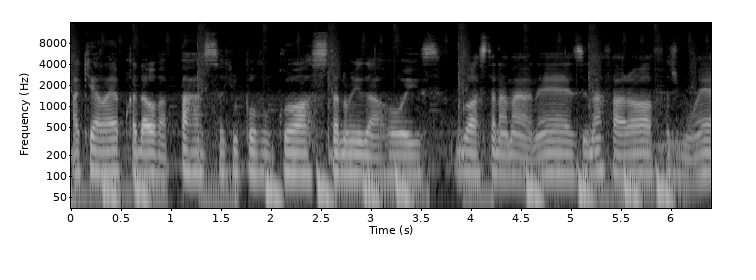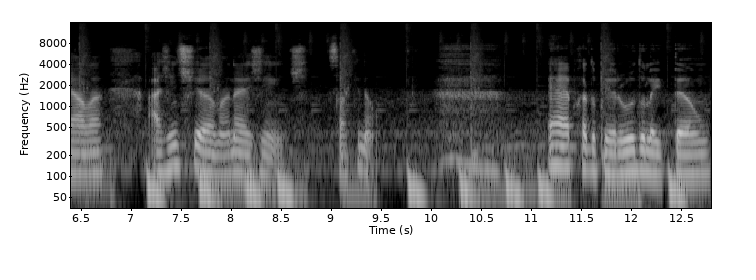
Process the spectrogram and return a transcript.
aquela época da uva passa que o povo gosta no meio do arroz, gosta na maionese, na farofa de moela. A gente ama, né, gente? Só que não. É a época do peru, do leitão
